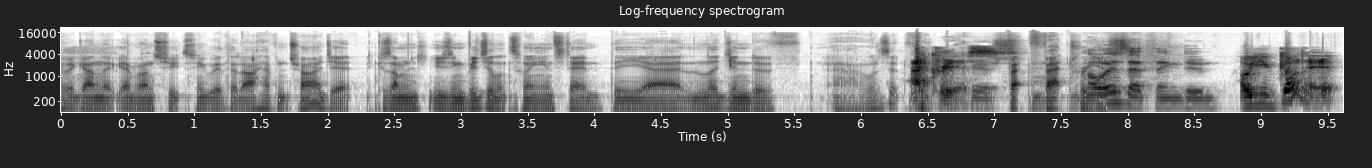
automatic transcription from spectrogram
of a gun that everyone shoots me with that I haven't tried yet because I'm using Vigilance Swing instead. The uh, Legend of uh, what is it? Acrius. Fat, Fatrius. How is that thing, dude? Oh, you got it.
